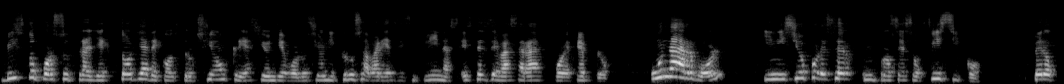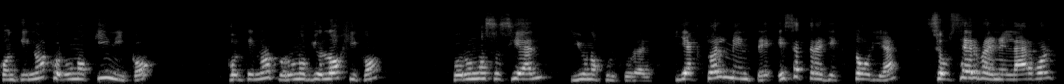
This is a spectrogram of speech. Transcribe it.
visto por su trayectoria de construcción, creación y evolución y cruza varias disciplinas. Este es de Basarat, por ejemplo. Un árbol inició por ser un proceso físico, pero continúa por uno químico, continúa por uno biológico, por uno social y uno cultural. Y actualmente esa trayectoria se observa en el árbol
